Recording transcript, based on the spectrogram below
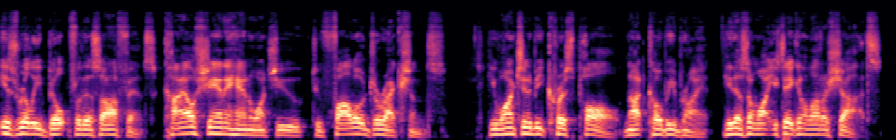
is really built for this offense. Kyle Shanahan wants you to follow directions. He wants you to be Chris Paul, not Kobe Bryant. He doesn't want you taking a lot of shots.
